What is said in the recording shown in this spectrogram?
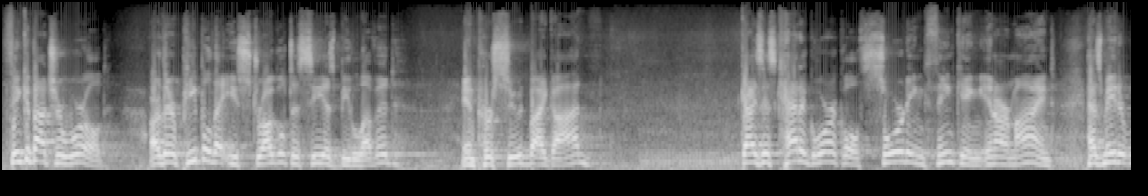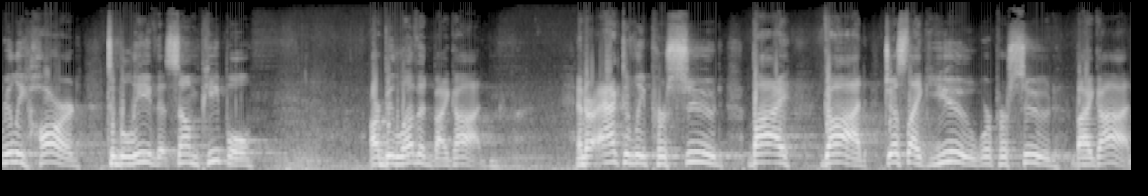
Think about your world. Are there people that you struggle to see as beloved and pursued by God? Guys, this categorical sorting thinking in our mind has made it really hard to believe that some people are beloved by God and are actively pursued by God, just like you were pursued by God.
